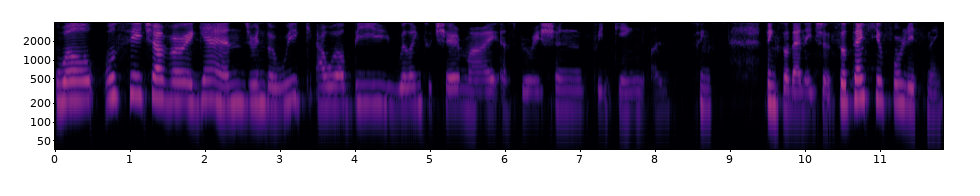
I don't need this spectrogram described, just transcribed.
well, we'll see each other again during the week. I will be willing to share my inspiration, thinking, and things, things of that nature. So, thank you for listening.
